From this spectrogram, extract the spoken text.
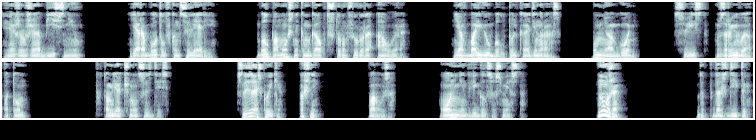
«Я же уже объяснил. Я работал в канцелярии. Был помощником гауптштурмфюрера Ауэра. Я в бою был только один раз. Помню огонь, свист, взрывы, а потом... Потом я очнулся здесь. Слезай с койки, пошли. Пауза. Он не двигался с места. «Ну же!» «Да подожди ты!»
